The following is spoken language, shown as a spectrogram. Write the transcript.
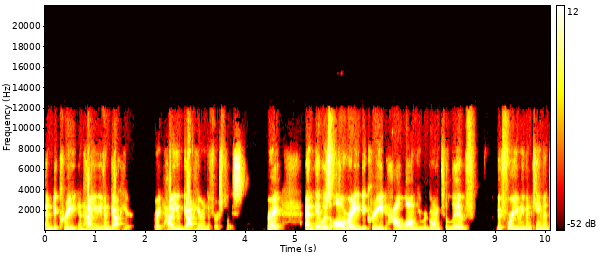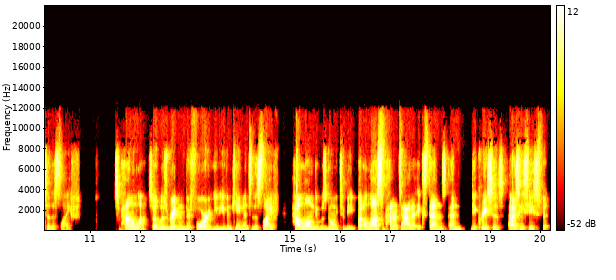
and decree and how you even got here, right? How you got here in the first place, right? And it was already decreed how long you were going to live before you even came into this life. Subhanallah. So it was written before you even came into this life, how long it was going to be. But Allah subhanahu wa ta'ala extends and decreases as He sees fit.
